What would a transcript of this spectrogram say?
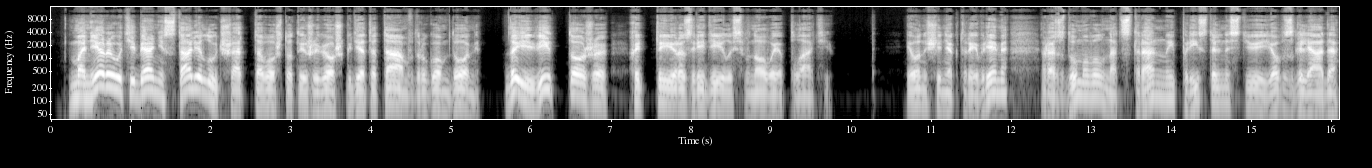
— манеры у тебя не стали лучше от того, что ты живешь где-то там, в другом доме. Да и вид тоже, хоть ты и разрядилась в новое платье и он еще некоторое время раздумывал над странной пристальностью ее взгляда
